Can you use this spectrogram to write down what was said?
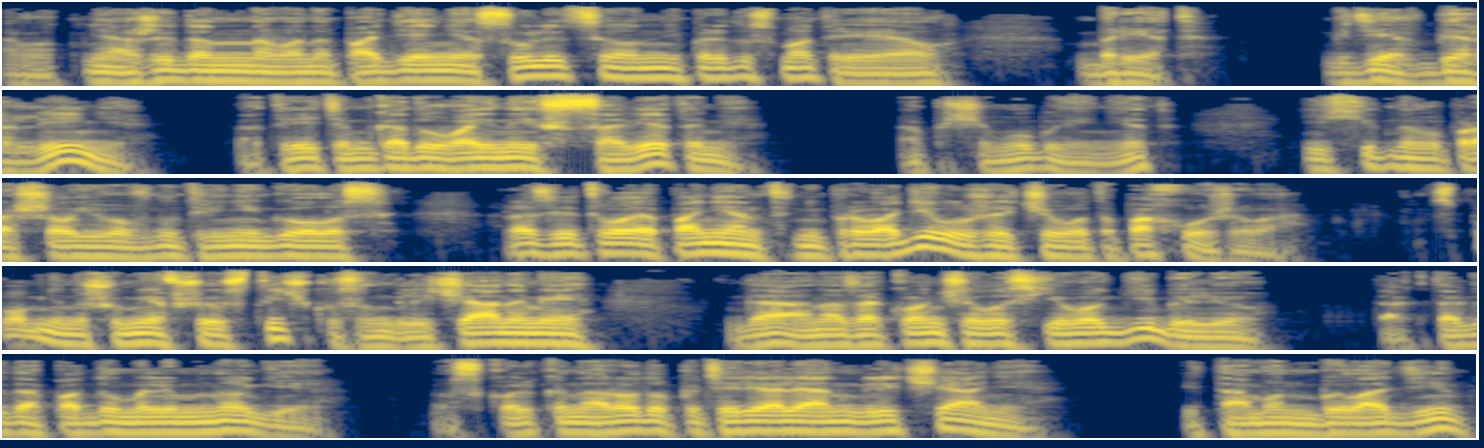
А вот неожиданного нападения с улицы он не предусмотрел — Бред. Где, в Берлине? На третьем году войны с Советами? А почему бы и нет? Ехидно вопрошал его внутренний голос. Разве твой оппонент не проводил уже чего-то похожего? Вспомни нашумевшую стычку с англичанами. Да, она закончилась его гибелью. Так тогда подумали многие. Но сколько народу потеряли англичане? И там он был один.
